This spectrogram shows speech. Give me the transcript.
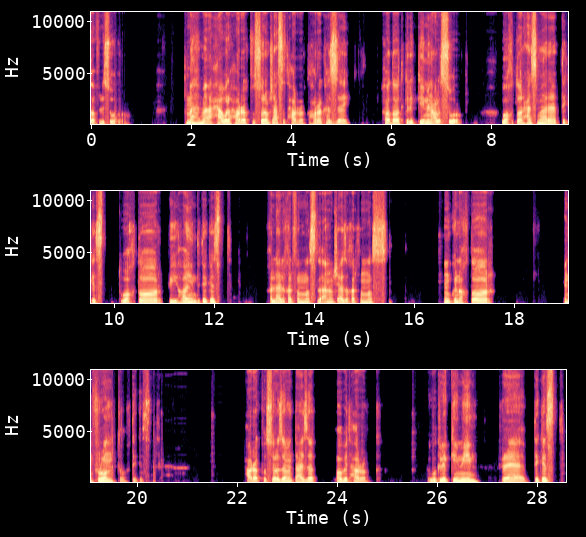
ضاف لي صورة مهما أحاول أحرك في الصورة مش عايز تتحرك. أحركها إزاي؟ هضغط click يمين على الصورة. واختار حاجة اسمها wrap text واختار behind text. خليها لي خلف النص. لا أنا مش عايزها خلف النص. ممكن أختار in front of text. حرك في الصورة زي ما أنت عايزها هو بيتحرك. وكليك يمين راب تكست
